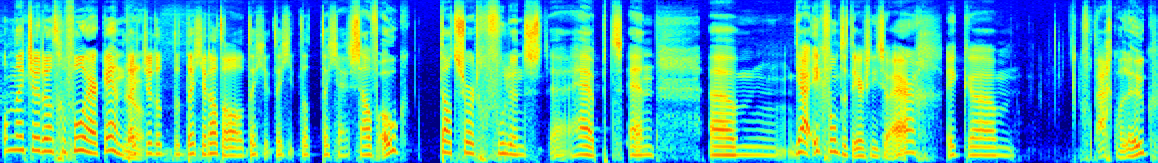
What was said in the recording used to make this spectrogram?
Omdat je dat gevoel herkent. Dat, je dat, dat, dat je dat al, dat je, dat, je, dat, dat jij zelf ook dat soort gevoelens eh, hebt. En ehm, ja, ik vond het eerst niet zo erg. Ik, ehm, ik vond het eigenlijk wel leuk.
